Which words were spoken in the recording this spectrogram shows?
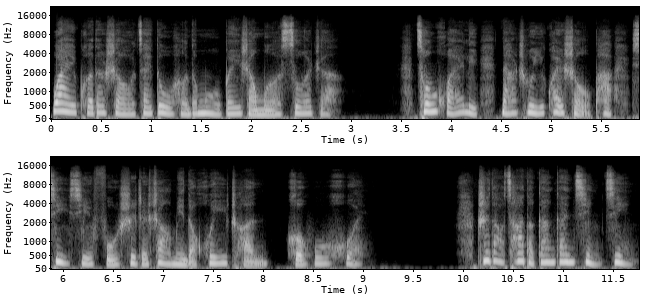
外婆的手在杜恒的墓碑上摩挲着，从怀里拿出一块手帕，细细俯视着上面的灰尘和污秽，直到擦得干干净净。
